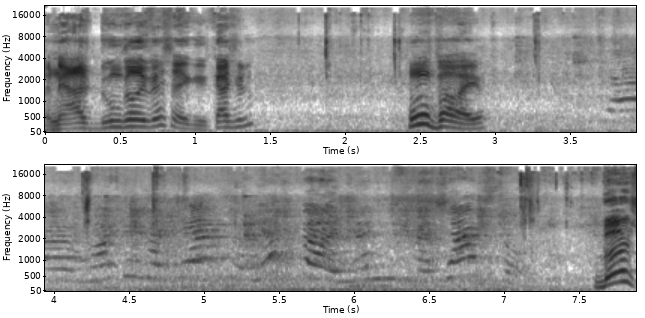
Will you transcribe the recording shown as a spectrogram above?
અને આ ડુંગળી બેસાઈ ગઈ કાશું શું ભાવ આવ્યો બસ?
